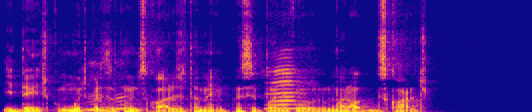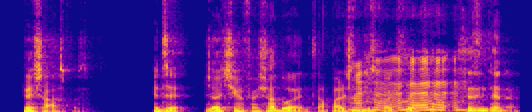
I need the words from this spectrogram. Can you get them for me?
Idêntico, muito parecido com o Discord também, com esse pânico moral do Discord. Fecha aspas. Quer dizer, já tinha fechado antes, a parte do Discord foi. Vocês entenderam?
